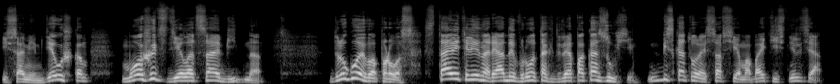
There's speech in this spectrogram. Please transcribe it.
и самим девушкам, может сделаться обидно. Другой вопрос, ставить ли наряды в ротах для показухи, без которой совсем обойтись нельзя.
